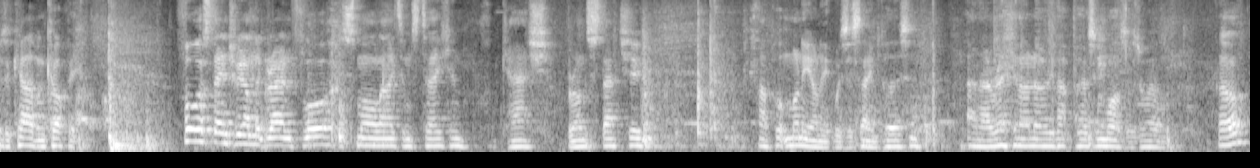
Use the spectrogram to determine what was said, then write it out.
Was a carbon copy. Forced entry on the ground floor, small items taken, cash, bronze statue. I put money on it was the same person, and I reckon I know who that person was as well. Oh?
